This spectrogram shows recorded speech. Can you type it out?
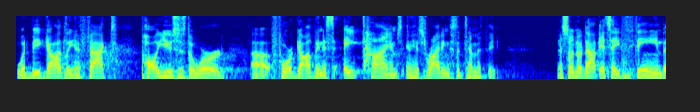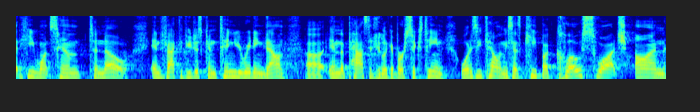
would be godly. In fact, Paul uses the word uh, for godliness eight times in his writings to Timothy. And so, no doubt, it's a theme that he wants him to know. In fact, if you just continue reading down uh, in the passage, you look at verse 16, what does he tell him? He says, Keep a close watch on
